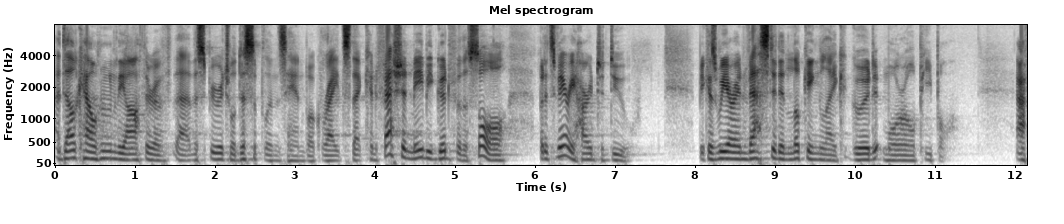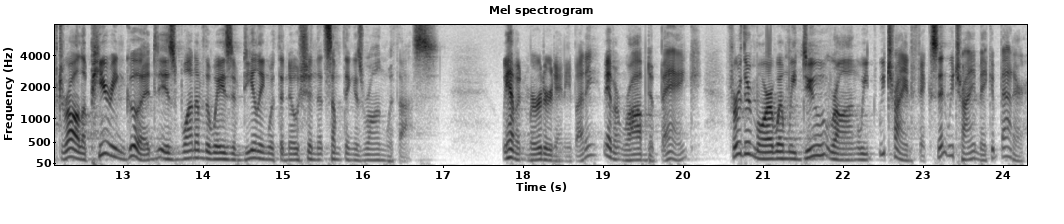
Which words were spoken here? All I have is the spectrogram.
Adele Calhoun, the author of uh, the Spiritual Disciplines Handbook, writes that confession may be good for the soul, but it's very hard to do because we are invested in looking like good, moral people. After all, appearing good is one of the ways of dealing with the notion that something is wrong with us. We haven't murdered anybody, we haven't robbed a bank. Furthermore, when we do wrong, we, we try and fix it, we try and make it better.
